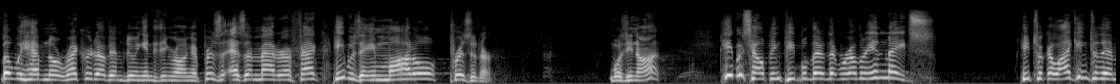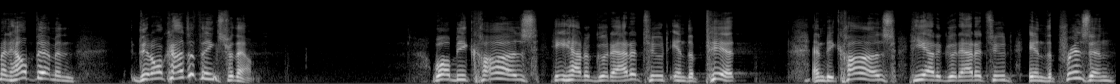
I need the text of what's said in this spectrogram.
But we have no record of him doing anything wrong in prison. As a matter of fact, he was a model prisoner. Was he not? He was helping people there that were other inmates. He took a liking to them and helped them and did all kinds of things for them. Well, because he had a good attitude in the pit, and because he had a good attitude in the prison,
